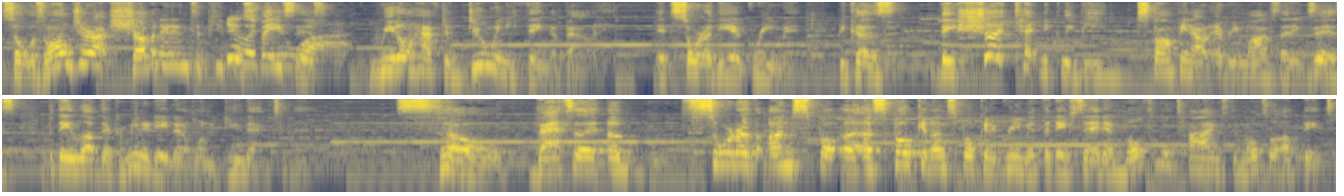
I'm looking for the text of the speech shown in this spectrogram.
So as long as you're not shoving it into people's faces, we don't have to do anything about it. It's sort of the agreement because they should technically be stomping out every mods that exists, but they love their community. They don't want to do that to them. So that's a, a sort of unspoken, a spoken, unspoken agreement that they've said in multiple times through multiple updates,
